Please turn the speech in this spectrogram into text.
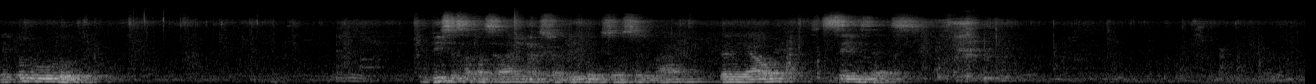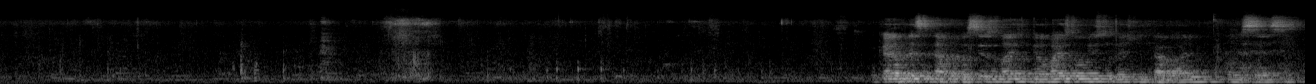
Que todo mundo visse essa passagem na sua Bíblia, no seu celular. Daniel 6, 10. Quero apresentar para vocês o mais, meu mais novo estudante do trabalho, com licença.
